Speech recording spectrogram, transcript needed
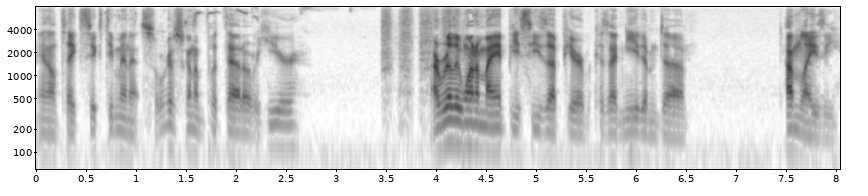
And it'll take 60 minutes. So we're just going to put that over here. I really wanted my NPCs up here because I need them to... I'm lazy.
